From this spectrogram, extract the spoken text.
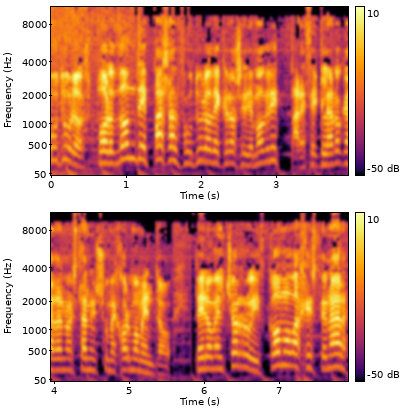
Futuros. ¿Por dónde pasa el futuro de Cross y de Modric? Parece claro que ahora no están en su mejor momento. Pero Melchor Ruiz, ¿cómo va a gestionar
